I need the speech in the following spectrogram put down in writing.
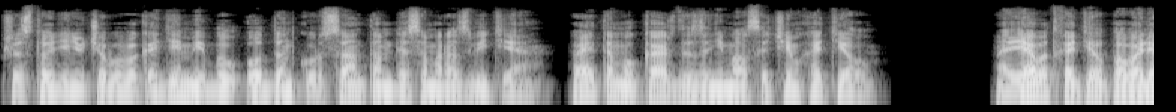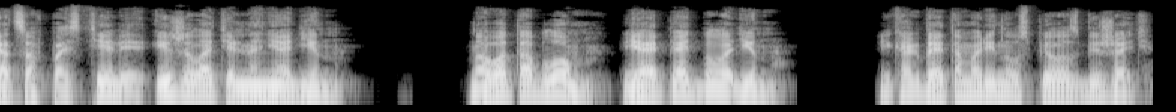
Шестой день учебы в академии был отдан курсантам для саморазвития, поэтому каждый занимался чем хотел. А я вот хотел поваляться в постели и желательно не один. Но вот облом, я опять был один. И когда эта Марина успела сбежать?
